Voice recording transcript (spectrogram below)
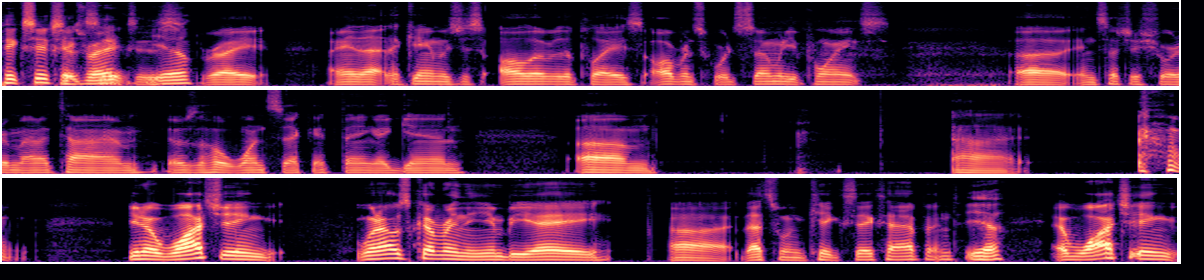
Pick sixes, pick right? sixes, Yeah. right. I mean, that, that game was just all over the place. Auburn scored so many points uh, in such a short amount of time. There was the whole one second thing again. Um, uh, you know, watching when I was covering the NBA, uh, that's when Kick Six happened. Yeah. And watching,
